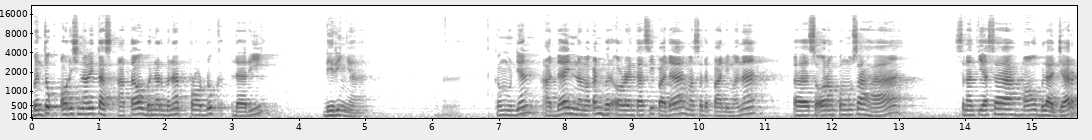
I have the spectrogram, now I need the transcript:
bentuk originalitas atau benar-benar produk dari dirinya. Nah, kemudian ada yang dinamakan berorientasi pada masa depan di mana uh, seorang pengusaha senantiasa mau belajar,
